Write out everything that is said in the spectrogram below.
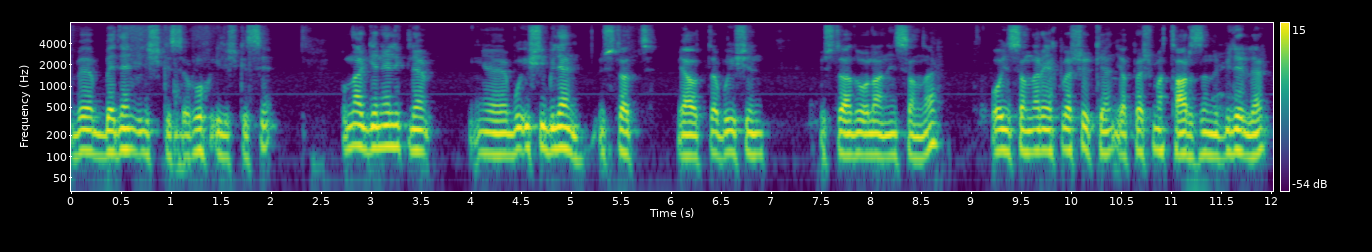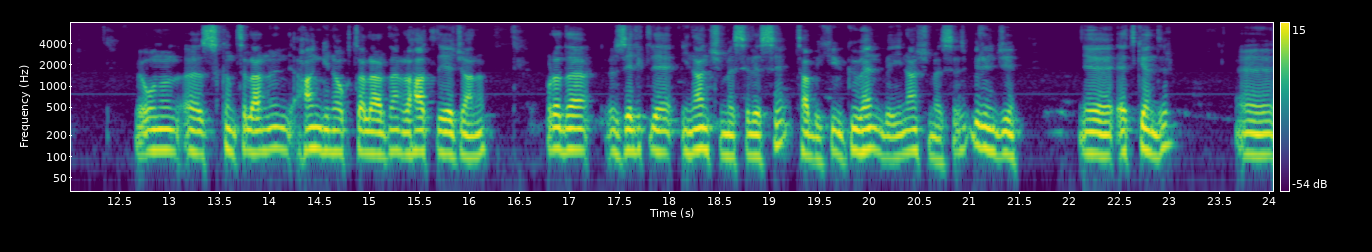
ve beden ilişkisi, ruh ilişkisi. Bunlar genellikle e, bu işi bilen üstad yahut da bu işin üstadı olan insanlar o insanlara yaklaşırken yaklaşma tarzını bilirler ve onun e, sıkıntılarının hangi noktalardan rahatlayacağını burada özellikle inanç meselesi tabii ki güven ve inanç meselesi birinci e, etkendir e,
